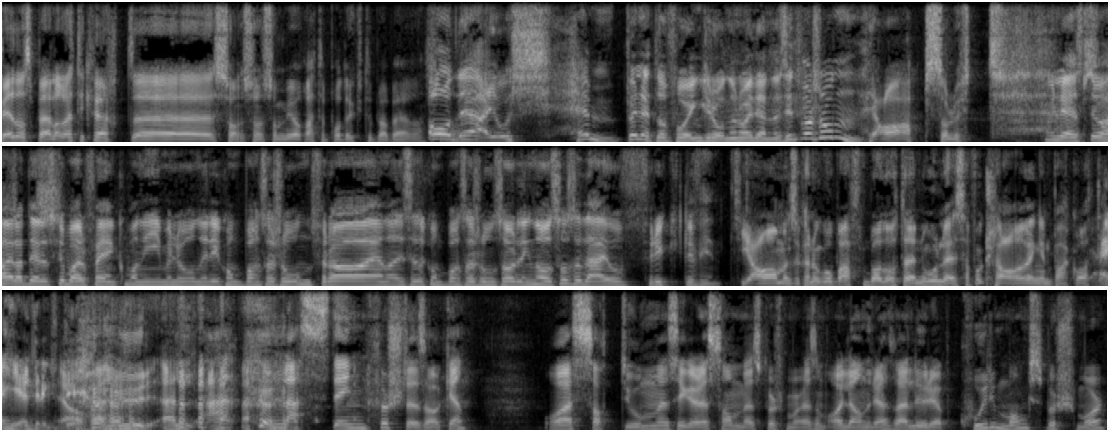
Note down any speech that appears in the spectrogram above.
bedre spillere etter hvert, eh, som, som, som gjør at produktet blir bedre. Å, Så- det er jo kjempelett å få inn kroner nå i denne situasjonen. Ja, absolutt. Vi leste jo her at dere skulle bare få 1,9 millioner i kompensasjon fra en av disse kompensasjonsordningene også, så det er jo fryktelig fint. Ja, men så kan du gå på aftenblad.no og lese forklaringen på akkurat det. Det er helt riktig. Ja, jeg, lurer, jeg, jeg leste den første saken, og jeg satt jo med sikkert det samme spørsmålet som alle andre, så jeg lurer på hvor mange spørsmål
